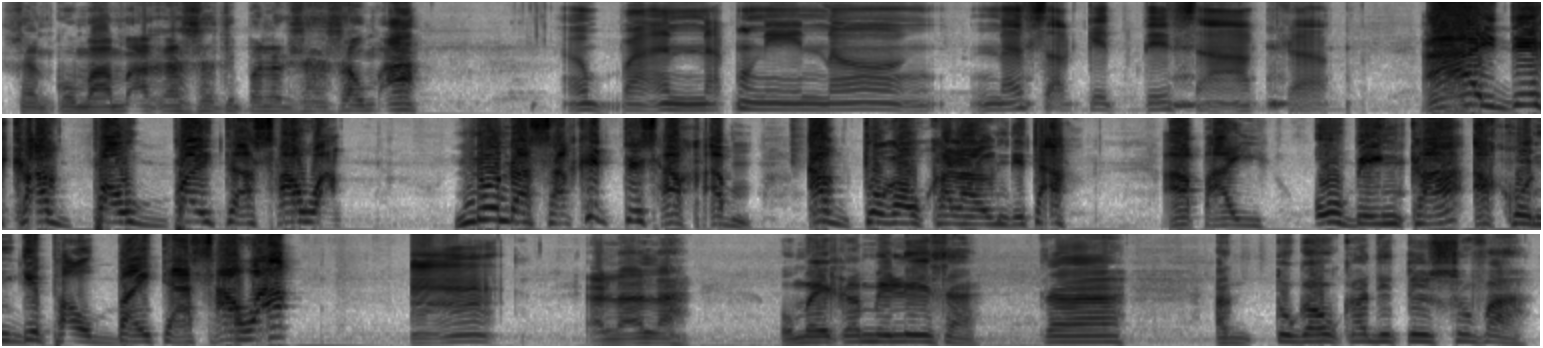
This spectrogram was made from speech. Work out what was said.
saan kumama ka sa ti panagsasaum ah? Aba, anak ninong, nasakit ti sakak. Ay, di ka agpaubay ti asawak. No nasakit ti sakam, agtugaw ka lang dita. Apay, ubing ka, akon di paubay ti asawak. Ah, Alala, umay ka Melissa, ta agtugaw ka dito yung sofa.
